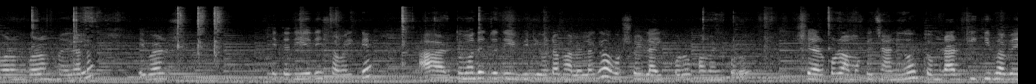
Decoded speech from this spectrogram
গরম গরম হয়ে গেল। এবার খেতে দিয়ে দিই সবাইকে। আর তোমাদের যদি ভিডিওটা ভালো লাগে, অবশ্যই লাইক করো কমেন্ট করো শেয়ার করো, আমাকে জানিও। তোমরা আর কী কীভাবে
